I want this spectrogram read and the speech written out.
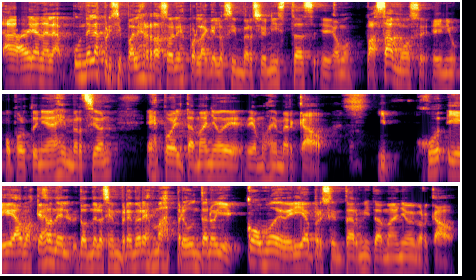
Adriana, una de las principales razones por la que los inversionistas eh, digamos, pasamos en oportunidades de inversión es por el tamaño de, digamos, de mercado. Y, digamos que es donde, donde los emprendedores más preguntan, oye, ¿cómo debería presentar mi tamaño de mercado?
